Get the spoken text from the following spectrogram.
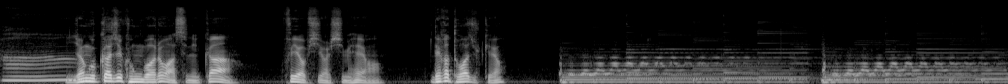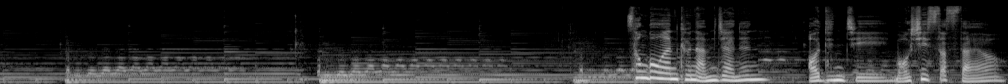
아, 영국까지 공부하러 왔으니까 후회 없이 열심히 해요. 내가 도와줄게요. 성공한 그 남자는 어딘지 멋이 있었어요.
